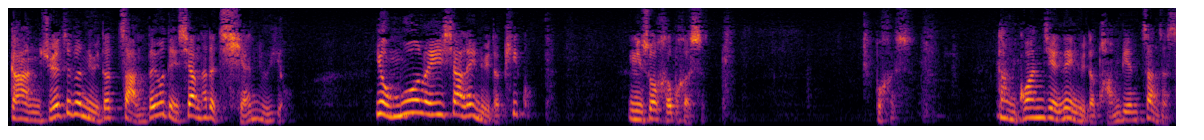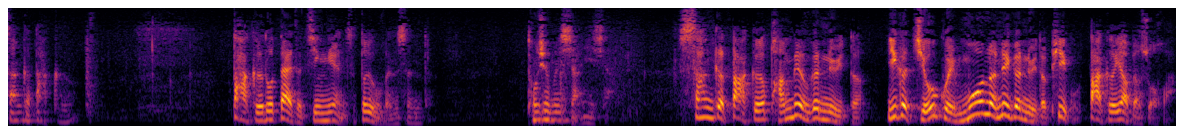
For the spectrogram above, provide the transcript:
感觉这个女的长得有点像他的前女友，又摸了一下那女的屁股，你说合不合适？不合适。但关键那女的旁边站着三个大哥，大哥都戴着金链子，都有纹身的。同学们想一想，三个大哥旁边有个女的，一个酒鬼摸了那个女的屁股，大哥要不要说话？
